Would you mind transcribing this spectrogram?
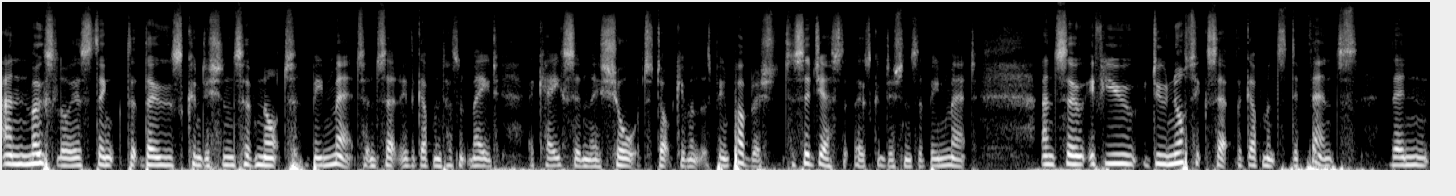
and most lawyers think that those conditions have not been met, and certainly the government hasn't made a case in the short document that's been published to suggest that those conditions have been met. And so, if you do not accept the government's defence, then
